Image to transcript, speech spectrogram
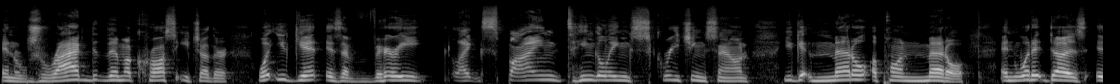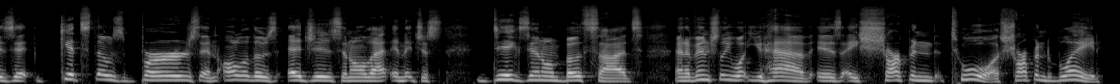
and dragged them across each other. What you get is a very like spine tingling screeching sound. You get metal upon metal. And what it does is it gets those burrs and all of those edges and all that, and it just digs in on both sides. And eventually, what you have is a sharpened tool, a sharpened blade.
